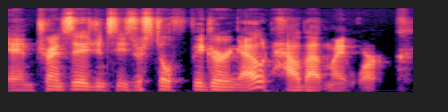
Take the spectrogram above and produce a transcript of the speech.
and transit agencies are still figuring out how that might work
